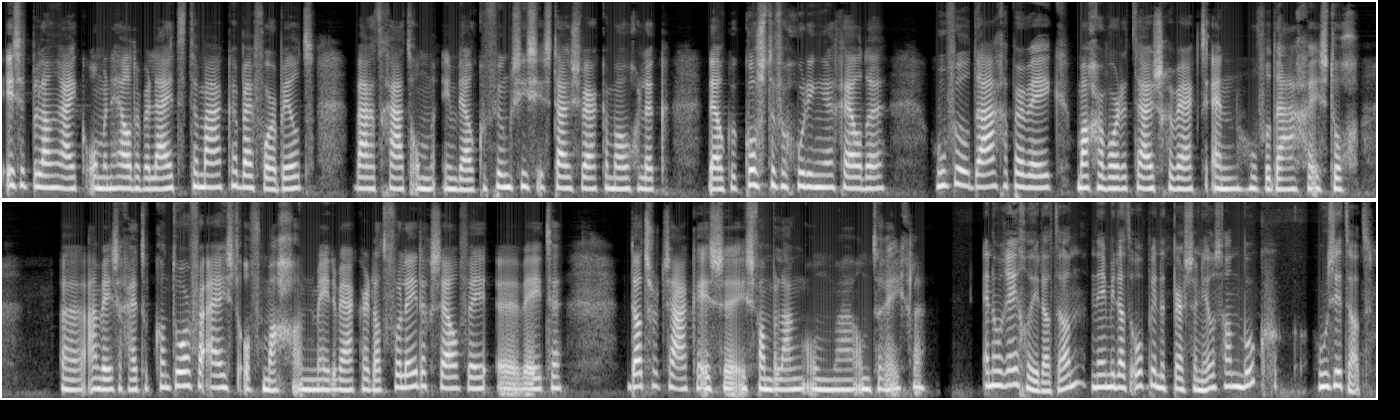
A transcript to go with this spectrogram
is het belangrijk om een helder beleid te maken. Bijvoorbeeld waar het gaat om in welke functies is thuiswerken mogelijk, welke kostenvergoedingen gelden, hoeveel dagen per week mag er worden thuisgewerkt en hoeveel dagen is toch uh, aanwezigheid op kantoor vereist of mag een medewerker dat volledig zelf we uh, weten. Dat soort zaken is, uh, is van belang om, om te regelen. En hoe regel je dat dan? Neem je dat op in het personeelshandboek? Hoe zit dat?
